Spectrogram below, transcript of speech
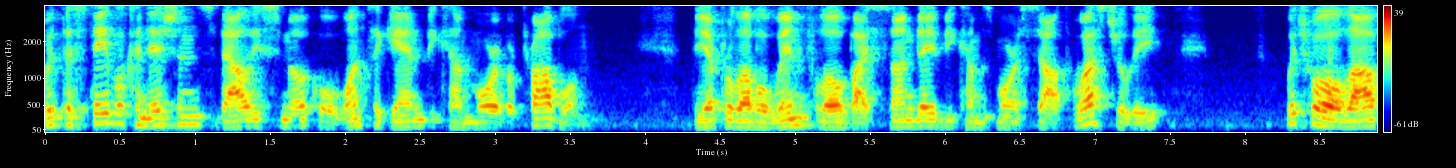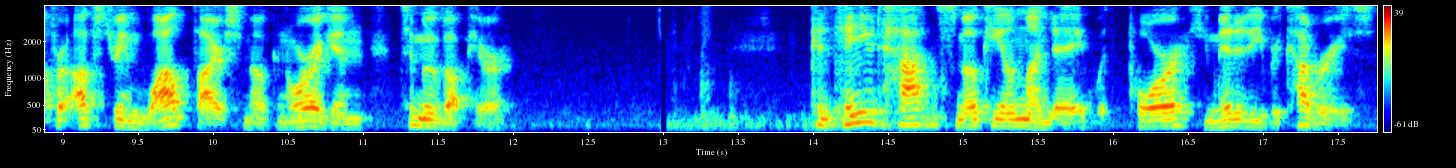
With the stable conditions, valley smoke will once again become more of a problem. The upper level wind flow by Sunday becomes more southwesterly, which will allow for upstream wildfire smoke in Oregon to move up here. Continued hot and smoky on Monday with poor humidity recoveries.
